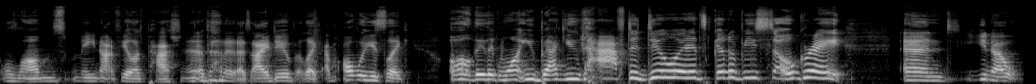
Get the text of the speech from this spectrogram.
alums may not feel as passionate about it as I do, but like I'm always like, oh, they like want you back. You have to do it. It's gonna be so great. And you know,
